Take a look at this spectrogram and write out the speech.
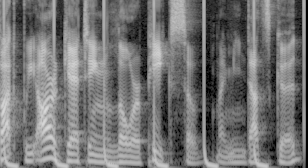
But we are getting lower peaks, so I mean that's good.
